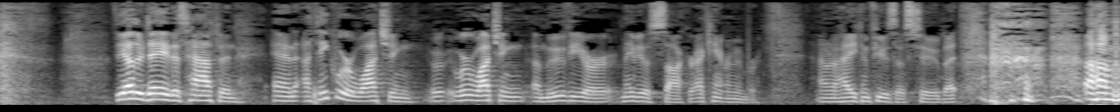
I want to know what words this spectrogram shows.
the other day this happened and I think we were watching, we were watching a movie or maybe it was soccer. I can't remember. I don't know how you confuse those two, but, um,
